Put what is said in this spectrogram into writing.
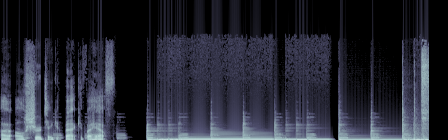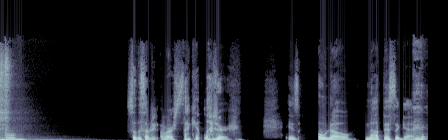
I- I'll sure take it back if I have. So the subject of our second letter is "Oh no, not this again."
